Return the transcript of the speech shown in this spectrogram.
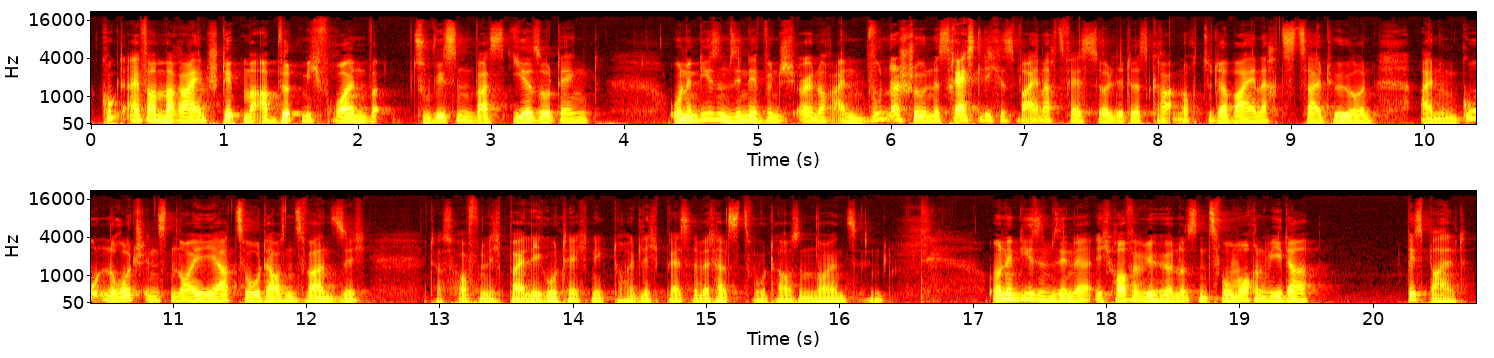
Guckt einfach mal rein, stimmt mal ab, würde mich freuen zu wissen, was ihr so denkt. Und in diesem Sinne wünsche ich euch noch ein wunderschönes restliches Weihnachtsfest, solltet ihr das gerade noch zu der Weihnachtszeit hören. Einen guten Rutsch ins neue Jahr 2020, das hoffentlich bei Lego Technik deutlich besser wird als 2019. Und in diesem Sinne, ich hoffe, wir hören uns in zwei Wochen wieder. Bis bald.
